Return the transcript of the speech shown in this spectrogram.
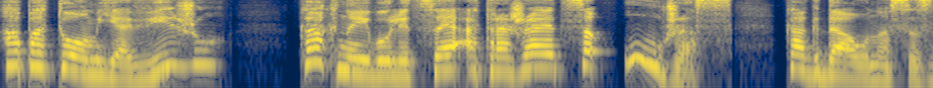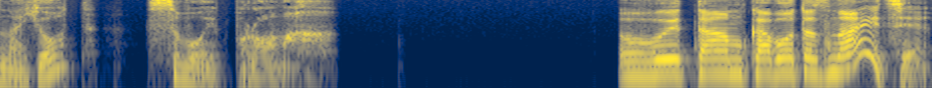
А потом я вижу, как на его лице отражается ужас, когда он осознает свой промах. «Вы там кого-то знаете?»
